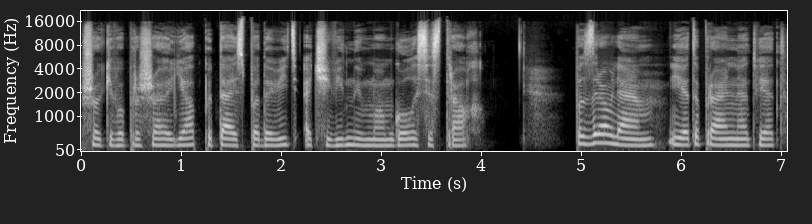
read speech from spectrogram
В шоке вопрошаю я, пытаясь подавить очевидный в моем голосе страх. Поздравляем, и это правильный ответ.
